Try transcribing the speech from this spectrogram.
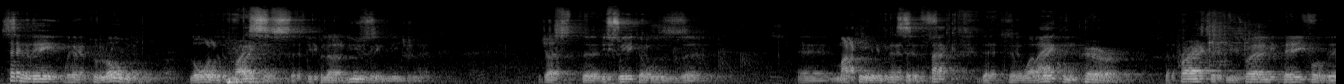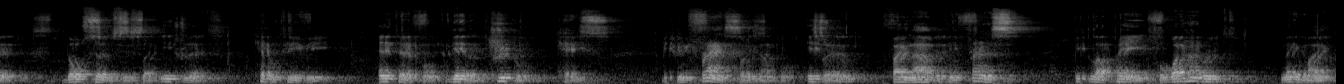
Secondly, we have to lower, lower the prices that people are using the internet. Just uh, this week I was uh, uh, marking in Knesset the fact that uh, when I compare the price that Israeli pay for the, those services like internet, cable TV, and telephone together, triple case, between France, for example, Israel, find out that in France, people are paying for 100 megabyte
